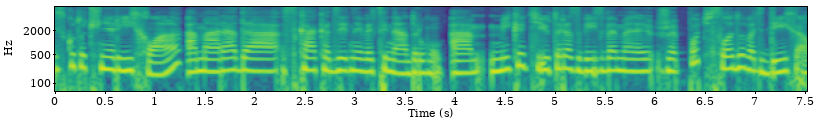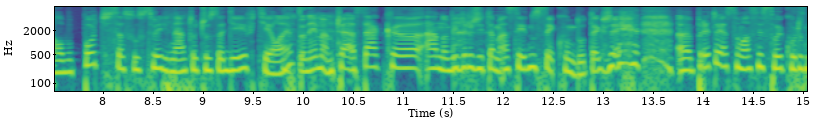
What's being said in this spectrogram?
neskutočne rýchla a má rada skákať z jednej veci na druhu. A my keď ju teraz vyzveme, že poď sledovať dých alebo poď sa sústrediť na to, čo sa deje v tele. To nemám čas. Tak e, áno, vydrží tam asi jednu sekundu. Takže e, preto ja som vlastne svoj kurz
